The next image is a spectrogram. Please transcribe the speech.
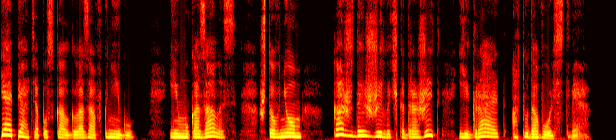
и опять опускал глаза в книгу, и ему казалось, что в нем каждая жилочка дрожит и играет от удовольствия.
